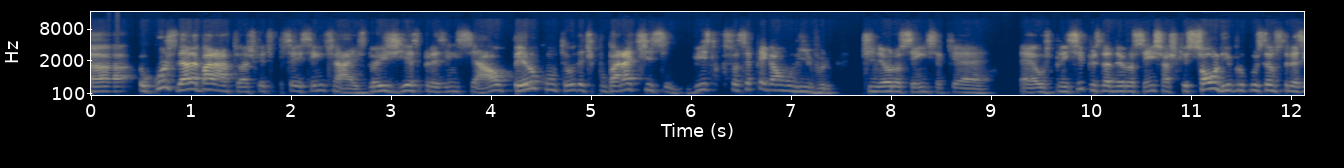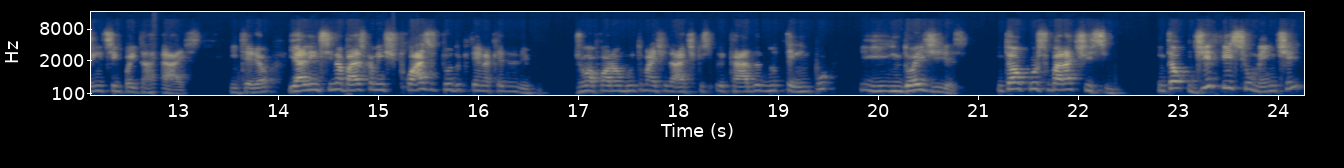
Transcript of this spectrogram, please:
uh, o curso dela é barato, eu acho que é tipo 600 reais, dois dias presencial, pelo conteúdo é tipo baratíssimo, visto que se você pegar um livro de neurociência, que é, é os princípios da neurociência, acho que só o livro custa uns 350 reais, entendeu? E ela ensina basicamente quase tudo que tem naquele livro, de uma forma muito mais didática, explicada no tempo e em dois dias. Então, é um curso baratíssimo. Então, dificilmente,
